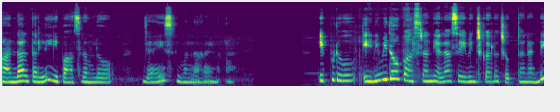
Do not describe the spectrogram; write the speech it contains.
ఆండాల తల్లి ఈ పాశ్రంలో. జై శ్రీమన్నారాయణ. ఇప్పుడు ఎనిమిదవ పాసురాన్ని ఎలా సేవించుకోవాలో చెప్తానండి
